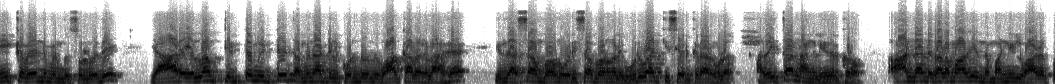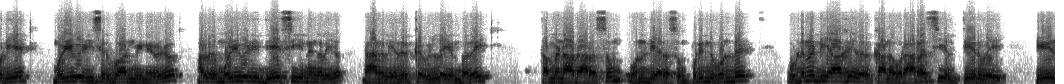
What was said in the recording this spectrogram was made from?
நீக்க வேண்டும் என்று சொல்வது யாரையெல்லாம் திட்டமிட்டு தமிழ்நாட்டில் கொண்டு வந்து வாக்காளர்களாக இந்த அஸ்ஸாம் பவன் ஒரிசா பவன்களை உருவாக்கி சேர்க்கிறார்களோ அதைத்தான் நாங்கள் எதிர்க்கிறோம். ஆண்டாண்டு காலமாக இந்த மண்ணில் வாழக்கூடிய மொழிவழி சிறுபான்மையினரையோ அல்லது மொழிவழி தேசிய இனங்களையோ நாங்கள் எதிர்க்கவில்லை என்பதை தமிழ்நாடு அரசும் ஒன்றிய அரசும் புரிந்து கொண்டு உடனடியாக இதற்கான ஒரு அரசியல் தீர்வை ஈழ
